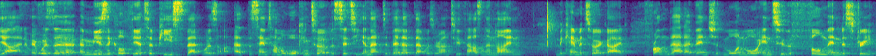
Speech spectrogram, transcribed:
yeah, and it, was a, a musical theatre piece that was at the same time a walking tour of the city. And that developed, that was around 2009, became a tour guide. From that, I ventured more and more into the film industry.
